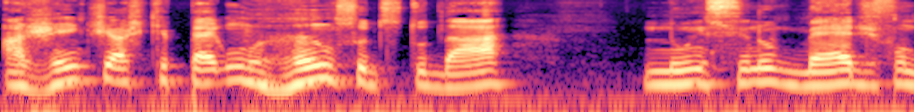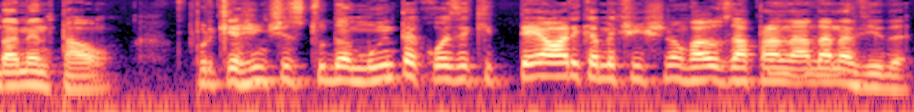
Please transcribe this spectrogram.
a gente acho que pega um ranço de estudar no ensino médio fundamental. Porque a gente estuda muita coisa que teoricamente a gente não vai usar para nada na vida.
